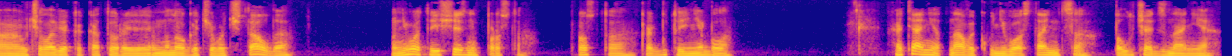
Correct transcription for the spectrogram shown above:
А у человека, который много чего читал, да, у него это исчезнет просто. Просто как будто и не было. Хотя нет, навык у него останется получать знания.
